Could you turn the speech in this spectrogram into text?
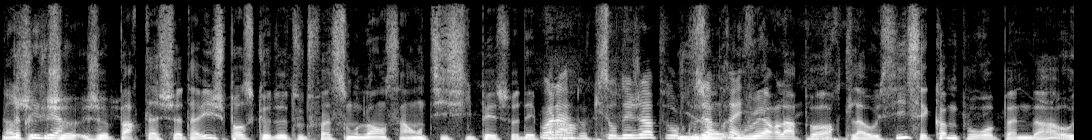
Non, je, partage cet avis. Je pense que de toute façon, Lens a anticipé ce départ. Voilà, donc ils sont déjà pour le coup Ils ont ouvert la porte, là aussi. C'est comme pour Openda. Au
